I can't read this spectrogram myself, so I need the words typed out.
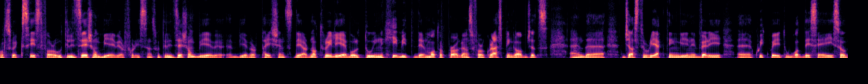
also exist for utilization behavior, for instance. Utilization behavior, behavior, patients, they are not really able to inhibit their motor programs for grasping objects and uh, just reacting in a very uh, quick way to what they say. So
